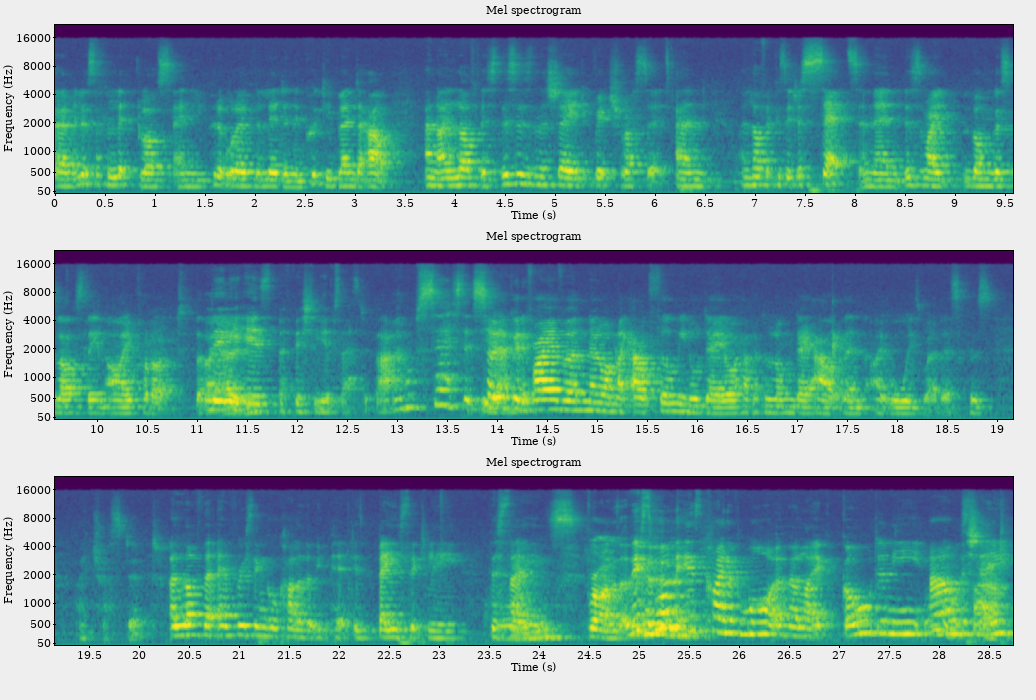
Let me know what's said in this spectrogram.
Um, it looks like a lip gloss, and you put it all over the lid and then quickly blend it out. And I love this. This is in the shade Rich Russet, and I love it because it just sets. And then this is my longest lasting eye product that I own. Lily is officially obsessed with that. I'm obsessed. It's so Yeah. good. If I ever know I'm like out filming all day or have like a long day out, then I always wear this because I trust it. I love that every single colour that we picked is basically the same. Bronze. Bronze. This one is kind of more of a like goldeny Ooh, amber shade.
